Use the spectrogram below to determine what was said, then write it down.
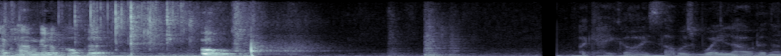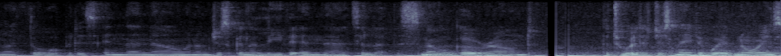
Okay, I'm gonna pop it. Oh! Okay, guys, that was way louder than I thought, but it's in there now, and I'm just gonna leave it in there to let the smell go around. The toilet just made a weird noise.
